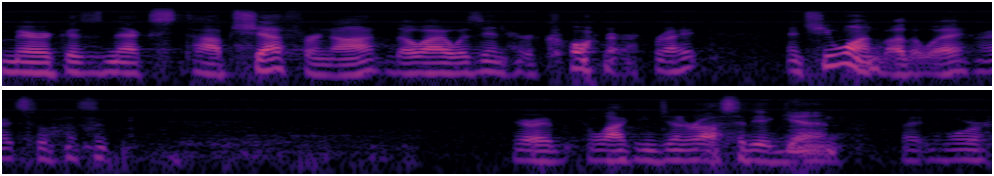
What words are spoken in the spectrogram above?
America's Next Top Chef or not, though I was in her corner, right? And she won, by the way, right? So here I'm lacking generosity again, right? More.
